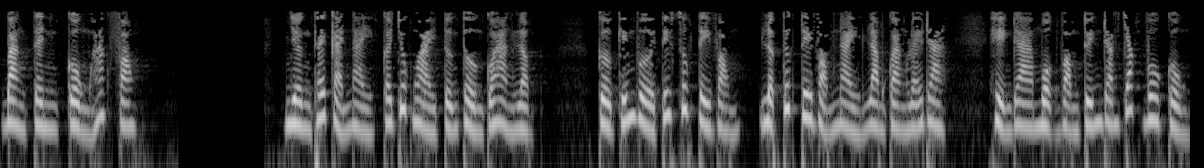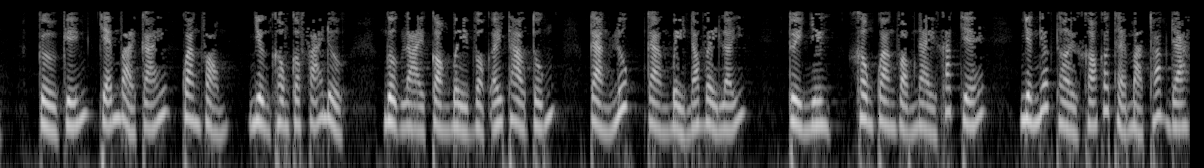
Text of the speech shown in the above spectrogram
Bằng tình cùng hát phong Nhưng thấy cảnh này có chút ngoài tưởng tượng của hàng lập. Cự kiếm vừa tiếp xúc ti vọng, lập tức ti vọng này làm quang lóe ra, hiện ra một vòng tuyến rắn chắc vô cùng. Cự kiếm chém vài cái, quan vọng, nhưng không có phá được, ngược lại còn bị vật ấy thao túng, càng lúc càng bị nó vây lấy. Tuy nhiên, không quan vọng này khắc chế, nhưng nhất thời khó có thể mà thoát ra.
